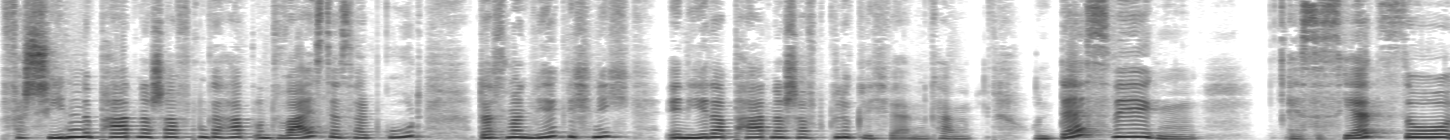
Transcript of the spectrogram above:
verschiedene Partnerschaften gehabt und weiß deshalb gut, dass man wirklich nicht in jeder Partnerschaft glücklich werden kann. Und deswegen ist es jetzt so,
